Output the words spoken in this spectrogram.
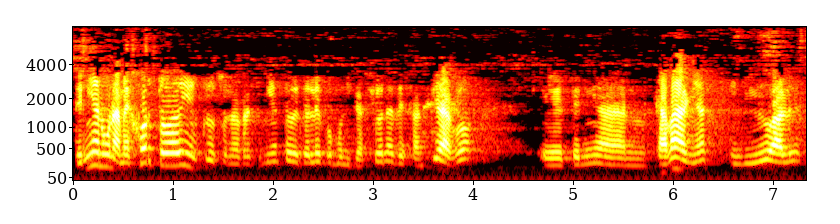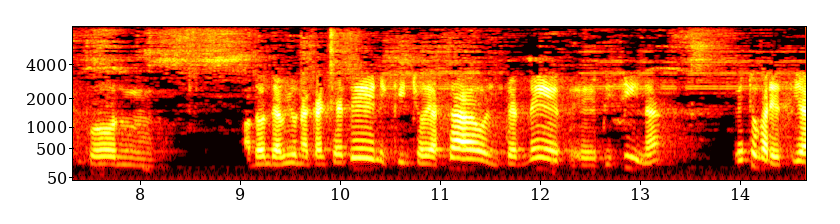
Tenían una mejor todavía incluso en el regimiento de telecomunicaciones de Santiago, eh, tenían cabañas individuales con donde había una cancha de tenis, quincho de asado, internet, eh, piscina. Esto parecía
